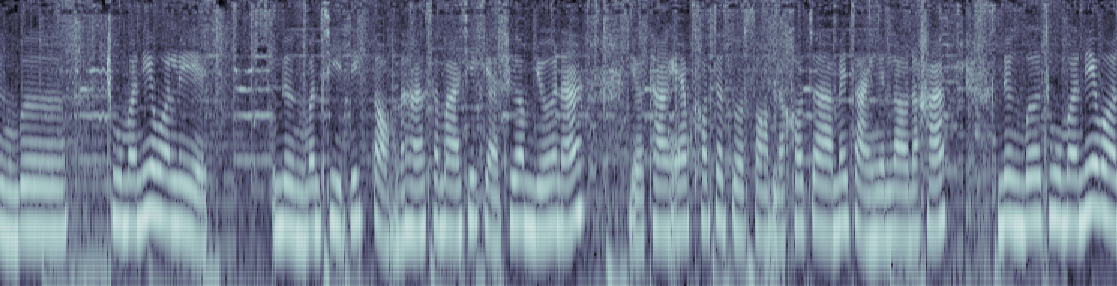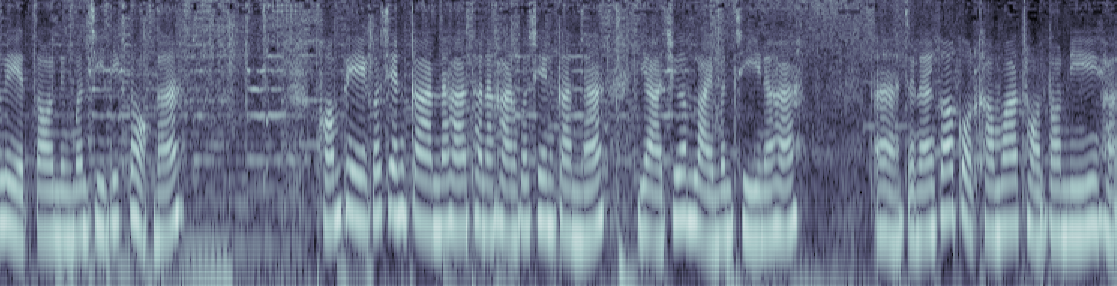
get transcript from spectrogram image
1 เบอร์ To Money Wallet 1 บัญชี TikTok นะคะ สมาชิกอย่าเชื่อมเยอะนะ เดี๋ยวทางแอปเขาจะตรวจสอบแล้วเขาจะไม่จ่ายเงินเรานะคะ 1 เบอร์ To Money Wallet ต่อ 1 บัญชี TikTok นะ พร้อมเพย์ก็เช่นกันนะคะ ธนาคารก็เช่นกันนะ อย่าเชื่อมหลายบัญชีนะคะ อ่า จากนั้นก็กดคำว่าถอนตอนนี้ค่ะ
